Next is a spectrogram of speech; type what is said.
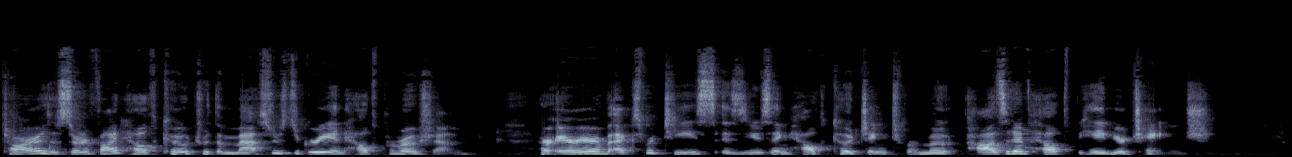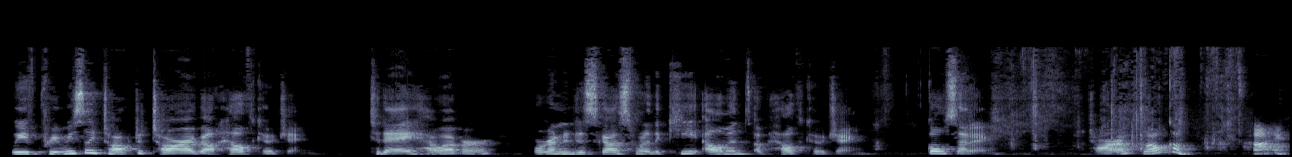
Tara is a certified health coach with a master's degree in health promotion. Her area of expertise is using health coaching to promote positive health behavior change. We've previously talked to Tara about health coaching. Today, however, we're going to discuss one of the key elements of health coaching goal setting. Tara, welcome. Hi,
